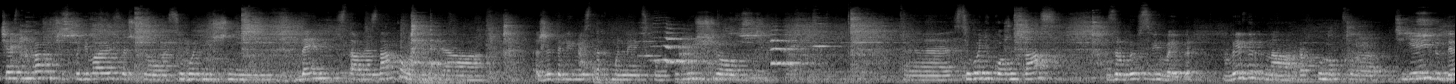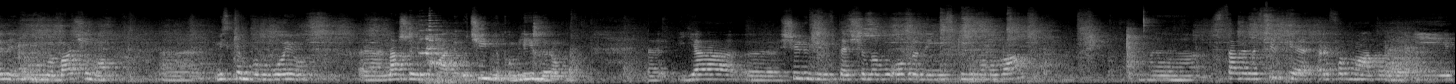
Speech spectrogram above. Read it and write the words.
Чесно кажучи, сподіваюся, що сьогоднішній день стане знаковим для жителів міста Хмельницького, тому що е, сьогодні кожен з нас зробив свій вибір. Вибір на рахунок е, тієї людини, яку ми бачимо е, міським головою нашої громади, очільником, лідером. Я щиро вірю в те, що новообраний міський голова стане настільки реформатором і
